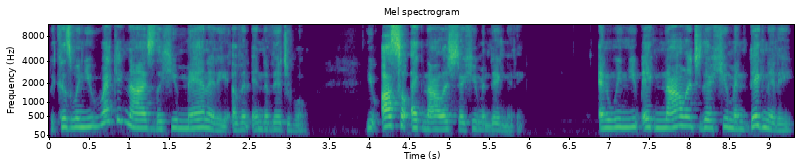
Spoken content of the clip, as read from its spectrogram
Because when you recognize the humanity of an individual, you also acknowledge their human dignity. And when you acknowledge their human dignity,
